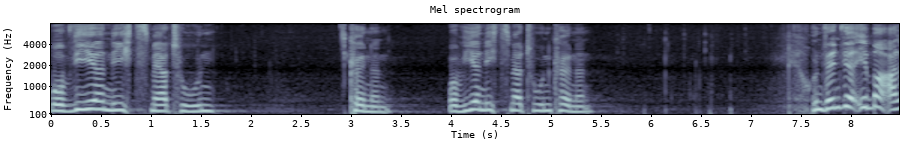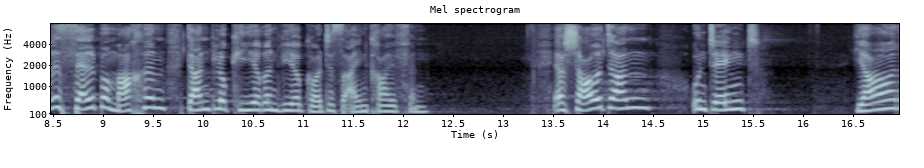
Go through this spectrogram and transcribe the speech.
wo wir nichts mehr tun können, wo wir nichts mehr tun können. Und wenn wir immer alles selber machen, dann blockieren wir Gottes Eingreifen. Er schaut dann und denkt, ja,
